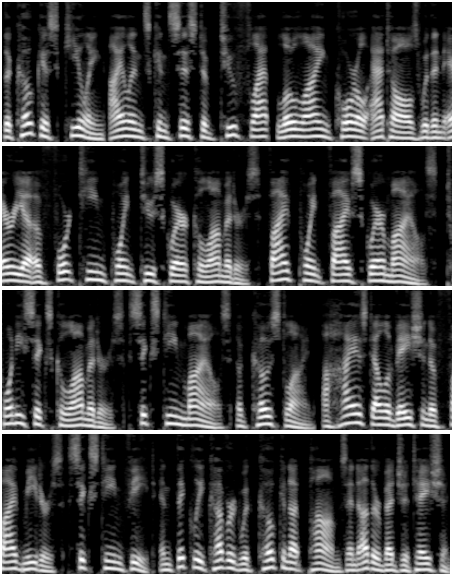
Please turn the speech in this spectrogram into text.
the Cocos Keeling Islands consist of two flat, low-lying coral atolls with an area of 14.2 square kilometers, 5.5 square miles, 26 kilometers, 16 miles of coastline, a highest elevation of 5 meters, 16 feet, and thickly covered with coconut palms and other vegetation.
